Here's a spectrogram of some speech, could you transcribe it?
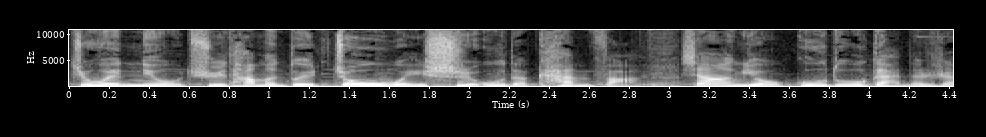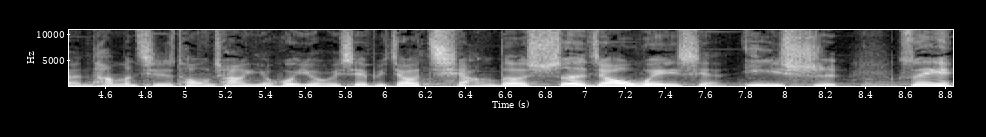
就会扭曲他们对周围事物的看法。像有孤独感的人，他们其实通常也会有一些比较强的社交危险意识，所以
